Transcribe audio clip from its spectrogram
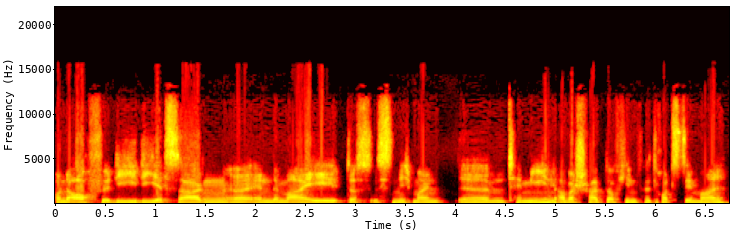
und auch für die, die jetzt sagen, äh, Ende Mai, das ist nicht mein ähm, Termin, aber schreibt auf jeden Fall trotzdem mal.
